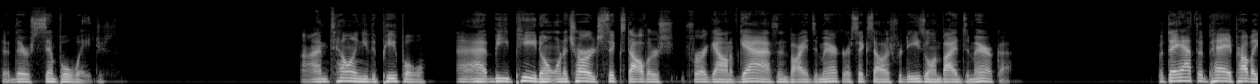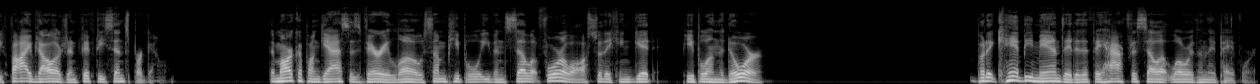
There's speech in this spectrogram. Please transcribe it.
their, their simple wages. I'm telling you, the people at BP don't want to charge $6 for a gallon of gas in Biden's America or $6 for diesel in Biden's America. But they have to pay probably $5.50 per gallon. The markup on gas is very low. Some people even sell it for a loss so they can get people in the door. But it can't be mandated that they have to sell it lower than they pay for it.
